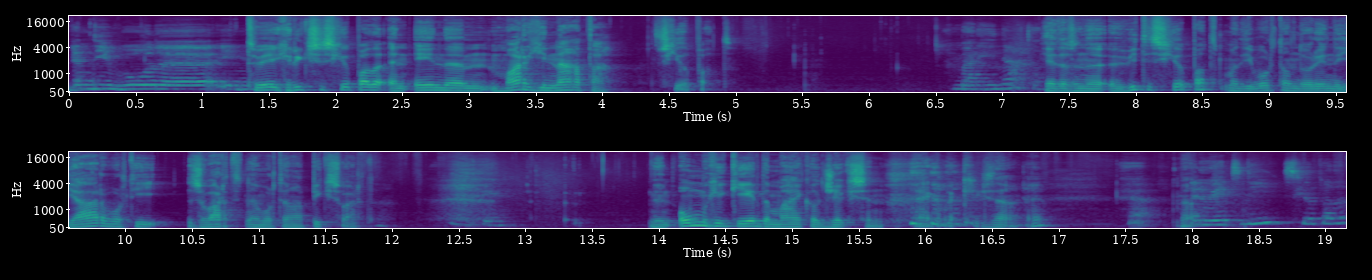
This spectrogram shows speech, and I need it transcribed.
En die wonen in... Twee Griekse schildpadden en één um, marginata schildpad. Marginata? Ja, dat is een, een, witte schildpad, maar die wordt dan doorheen de jaren wordt die zwart. Dan wordt dan een pikzwart. Okay. Een omgekeerde Michael Jackson, eigenlijk, is dat. Hè? Ja. ja. En hoe heet die schildpadden?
